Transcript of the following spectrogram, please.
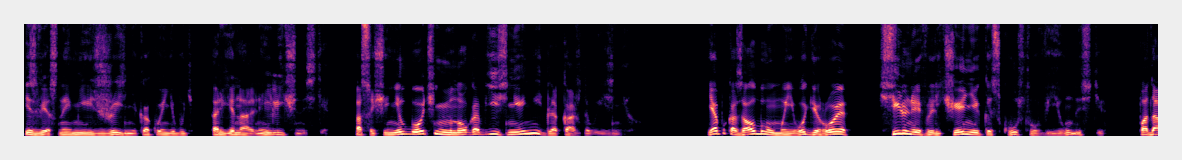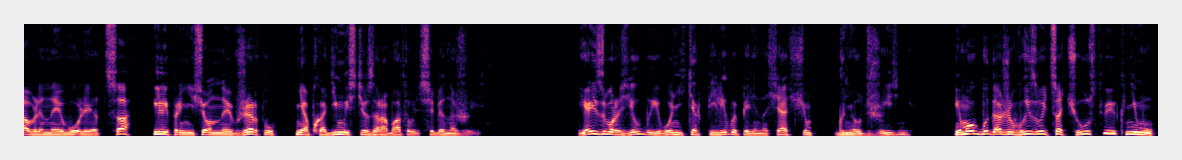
известные мне из жизни какой-нибудь оригинальной личности, а сочинил бы очень много объяснений для каждого из них. Я показал бы у моего героя сильное влечение к искусству в юности, подавленное волей отца или принесенное в жертву необходимостью зарабатывать себе на жизнь. Я изобразил бы его нетерпеливо переносящим гнет жизни и мог бы даже вызвать сочувствие к нему,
